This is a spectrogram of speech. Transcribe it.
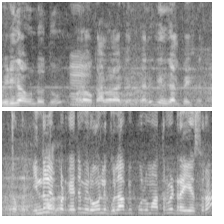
విడిగా ఉండొద్దు. మళ్ళీ ఒక కాలువలాగా ఎందుకని దీన్ని కలిపేసినాం. ఓకే. ఇందులో ఇప్పటికైతే మీరు ఓన్లీ గులాబీ పూలు మాత్రమే ట్రై చేస్తారా?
